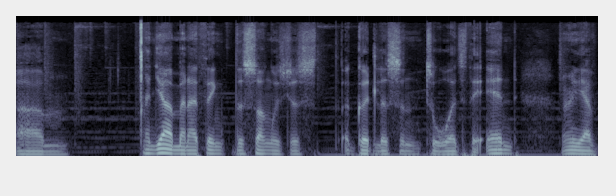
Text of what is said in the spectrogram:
Um, and yeah, man, I think the song was just a good listen towards the end. I don't really have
